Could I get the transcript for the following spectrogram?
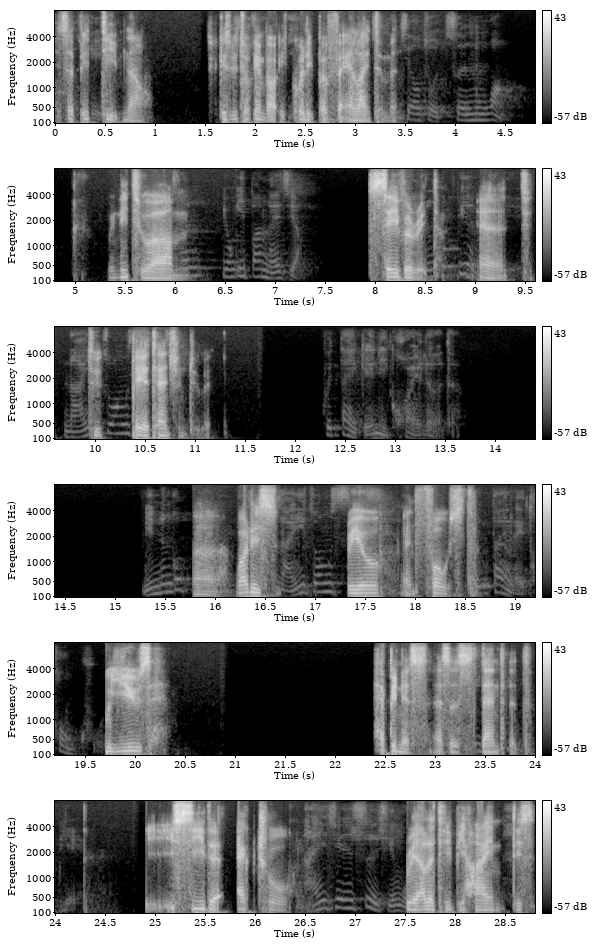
It's a bit deep now because we're talking about equally perfect enlightenment. We need to um, savor it, uh, to, to pay attention to it. Uh, what is real and false? We use happiness as a standard. You see the actual reality behind this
